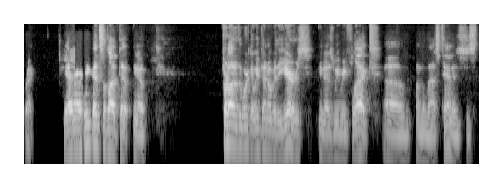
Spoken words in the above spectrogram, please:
Right. Yeah, and I think that's a lot that, you know, for a lot of the work that we've done over the years, you know, as we reflect um, on the last 10 is just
